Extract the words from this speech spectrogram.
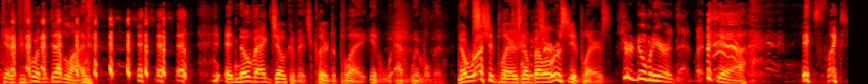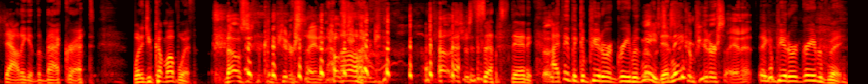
get it before the deadline. and Novak Djokovic cleared to play in, at Wimbledon. No Russian players, no Belarusian players. Sure, nobody heard that, but Yeah. it's like shouting in the background. What did you come up with? That was just the computer saying it. I was trying to get, that was just It's outstanding. I think the computer agreed with me, was didn't just he? the computer saying it. The computer agreed with me.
